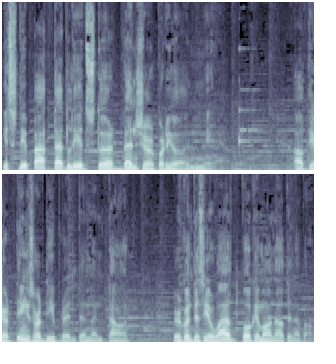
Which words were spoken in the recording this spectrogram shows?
It's the path that leads to adventure for you and me. Out here, things are different than in town. You're going to see wild Pokemon out and about.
